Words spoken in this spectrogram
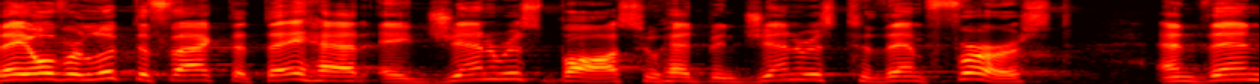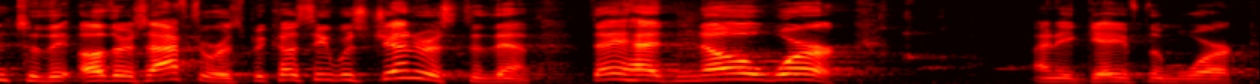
They overlooked the fact that they had a generous boss who had been generous to them first and then to the others afterwards because he was generous to them. They had no work and he gave them work.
